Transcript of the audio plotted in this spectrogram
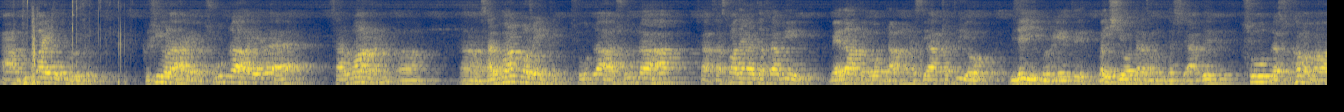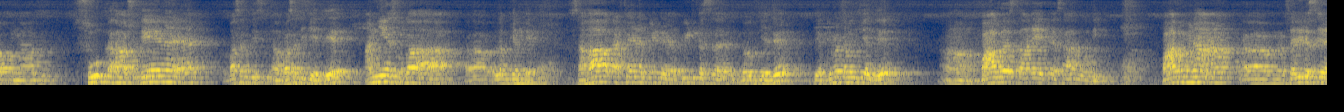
धुक्पा एतत् भविष्यति कृषिवलः एव शूद्राः एव सर्वान् सर्वान् पोषयन्ति शूद्राः शूद्राः तस्मादेव तत्रापि वेदान्तको ब्राह्मणस्य क्षत्रियो विजयी भवेत् वैश्योत्तरसमुद्धः स्यात् शूद्रसुखमवाप्नुयात् शूद्रः सुखेन वसति वसति चेत् अन्ये सुखाः लभ्यन्ते सः कष्टेन पीड पीडितः भवति चेत् किमर्थमिति चेत् पादस्थाने सः भवति। पादं विना शरीरस्य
